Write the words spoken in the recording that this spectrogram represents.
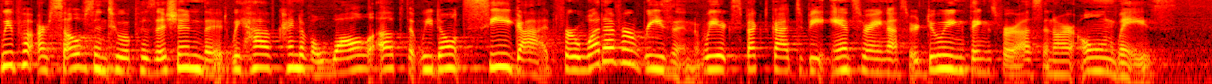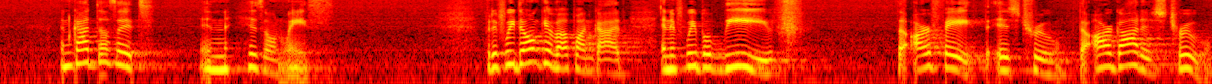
we put ourselves into a position that we have kind of a wall up that we don't see God. For whatever reason, we expect God to be answering us or doing things for us in our own ways. And God does it in His own ways. But if we don't give up on God, and if we believe that our faith is true, that our God is true,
